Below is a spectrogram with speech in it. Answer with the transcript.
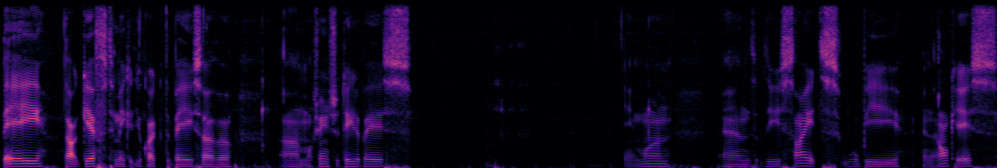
bay.gif to make it look like the bay server. Um, I'll change the database. Game one. And the site will be, in our case,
